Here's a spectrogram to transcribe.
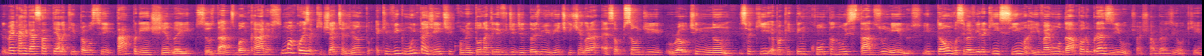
Ele vai carregar essa tela aqui para você estar tá preenchendo aí seus dados bancários. Uma coisa que já te adianto é que vi que muita gente comentou naquele vídeo de 2020 que tinha agora essa opção de Routing None. Isso aqui é para quem tem conta nos Estados Unidos. Então você vai vir aqui em cima e vai mudar para o Brasil. Deixa eu achar o Brasil aqui.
